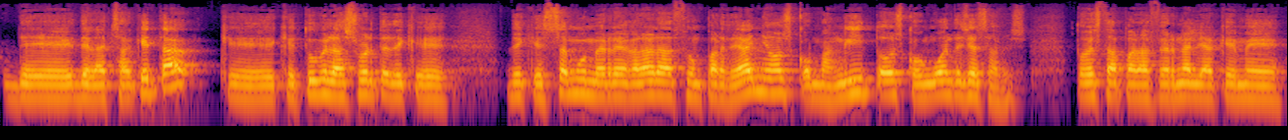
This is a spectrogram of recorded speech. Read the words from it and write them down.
de, la chaqueta que, tuve la suerte de que, de que Samu me regalara hace un par de años, con manguitos, con guantes, ya sabes, toda esta parafernalia que me,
